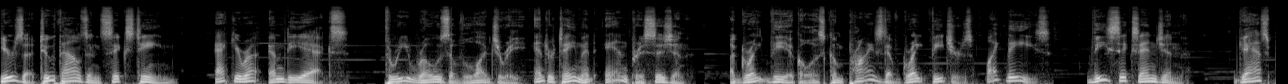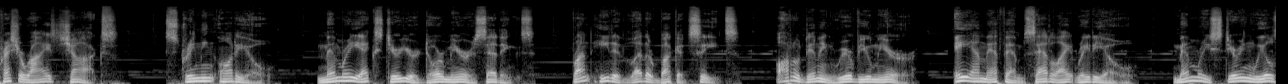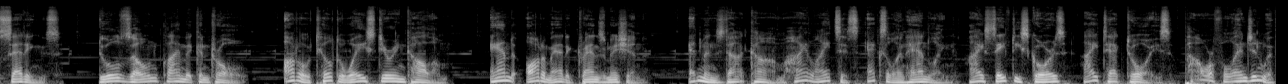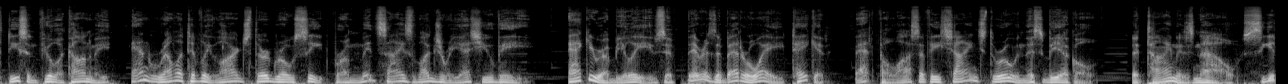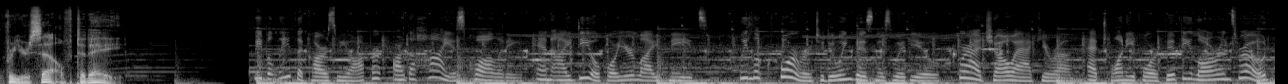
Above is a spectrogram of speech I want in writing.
Here's a 2016 Acura MDX. Three rows of luxury, entertainment, and precision. A great vehicle is comprised of great features like these. V6 engine, gas pressurized shocks, streaming audio, memory exterior door mirror settings, front heated leather bucket seats, auto dimming rearview mirror, AM FM satellite radio, memory steering wheel settings, dual zone climate control, auto tilt away steering column, and automatic transmission. Edmunds.com highlights its excellent handling, high safety scores, high-tech toys, powerful engine with decent fuel economy, and relatively large third row seat for a midsize luxury SUV. Acura believes if there is a better way, take it. That philosophy shines through in this vehicle. The time is now. See it for yourself today. Believe the cars we offer are the highest quality and ideal for your life needs. We look forward to doing business with you. Bradshaw Acura at 2450 Laurens Road,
